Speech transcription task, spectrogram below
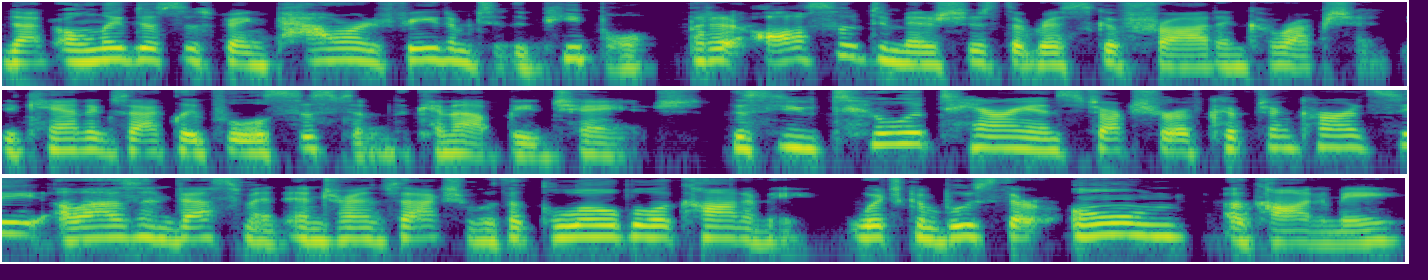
Not only does this bring power and freedom to the people, but it also diminishes the risk of fraud and corruption. You can't exactly fool a system that cannot be changed. This utilitarian structure of cryptocurrency allows investment and transaction with a global economy, which can boost their own economy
